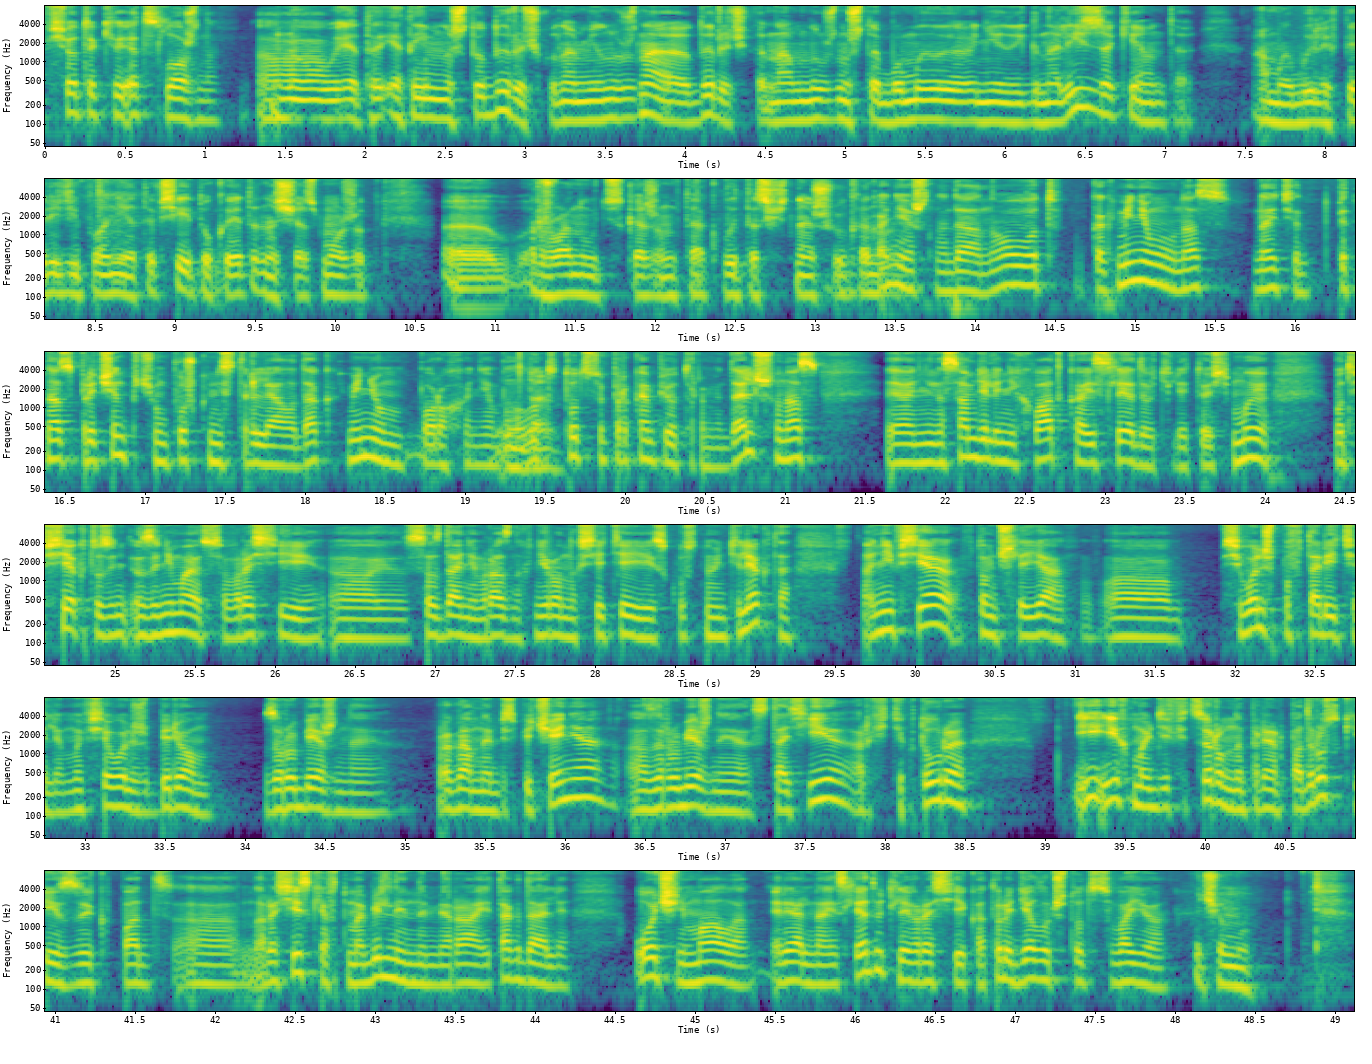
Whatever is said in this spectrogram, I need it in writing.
все-таки это сложно. Ну, это, это именно что дырочку. Нам не нужна дырочка. Нам нужно, чтобы мы не гнались за кем-то, а мы были впереди планеты всей. Только это нас сейчас может э, рвануть, скажем так, вытащить нашу экономику. Конечно, да. Но вот как минимум у нас, знаете, 15 причин, почему пушка не стреляла. Да? Как минимум пороха не было. Да. Вот тут с суперкомпьютерами. Дальше у нас на самом деле нехватка исследователей. То есть мы, вот все, кто занимаются в России э, созданием разных нейронных сетей и искусственного интеллекта, они все, в том числе я, э, всего лишь повторители. Мы всего лишь берем зарубежное программное обеспечение, зарубежные статьи, архитектуры, и их модифицируем, например, под русский язык, под российские автомобильные номера и так далее. Очень мало реально исследователей в России, которые делают что-то свое. Почему?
